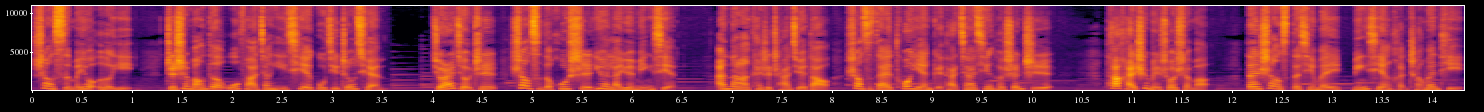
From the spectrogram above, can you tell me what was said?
上司没有恶意，只是忙得无法将一切顾及周全。久而久之，上司的忽视越来越明显。安娜开始察觉到上司在拖延给她加薪和升职，她还是没说什么，但上司的行为明显很成问题。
